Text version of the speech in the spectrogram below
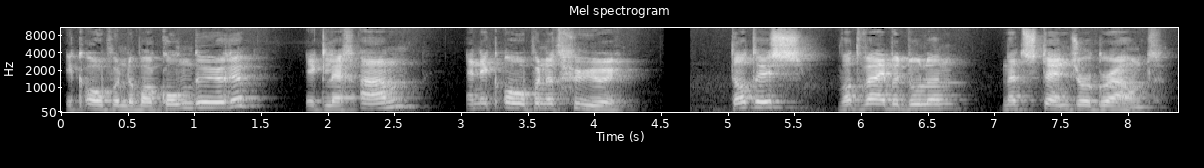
Ik open de balkondeuren. Ik leg aan. En ik open het vuur. Dat is wat wij bedoelen met stand your ground.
